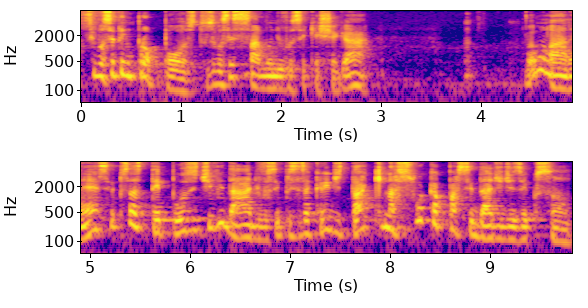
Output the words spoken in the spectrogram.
se você tem um propósito, se você sabe onde você quer chegar, vamos lá, né? Você precisa ter positividade, você precisa acreditar que na sua capacidade de execução.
